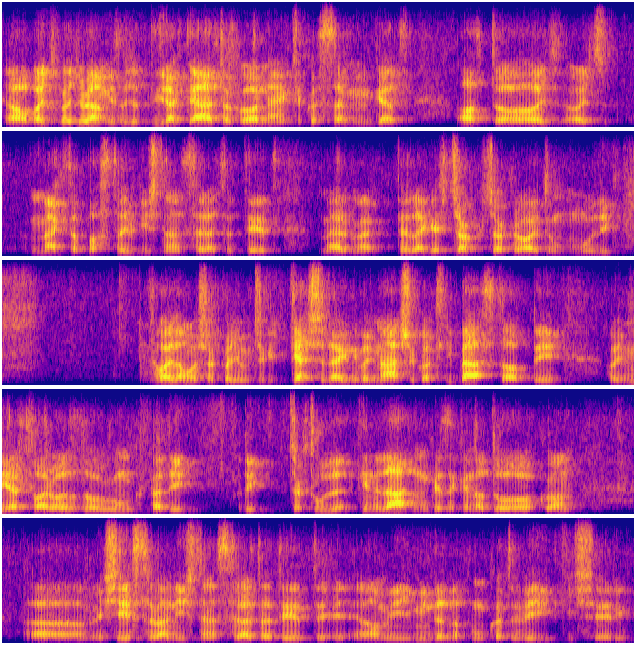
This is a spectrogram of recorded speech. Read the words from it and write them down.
ja, vagy, vagy olyan, mint hogy direkt eltakarnánk csak a szemünket attól, hogy, hogy megtapasztaljuk Isten szeretetét, mert, mert tényleg ez csak, csak rajtunk múlik. Hajlamosak vagyunk csak így keseregni, vagy másokat hibáztatni, hogy miért van rossz dolgunk, pedig, pedig csak túl kéne látnunk ezeken a dolgokon, és észrevenni Isten szeretetét, ami minden napunkat végigkíséri.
